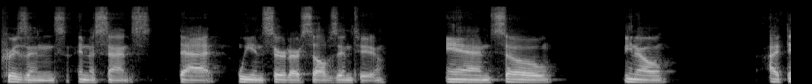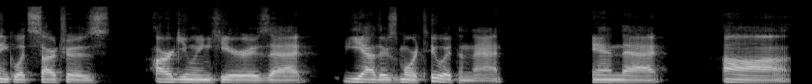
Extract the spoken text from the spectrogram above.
prisons in a sense that we insert ourselves into. And so, you know, I think what Sartre's arguing here is that, yeah, there's more to it than that. And that, uh,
